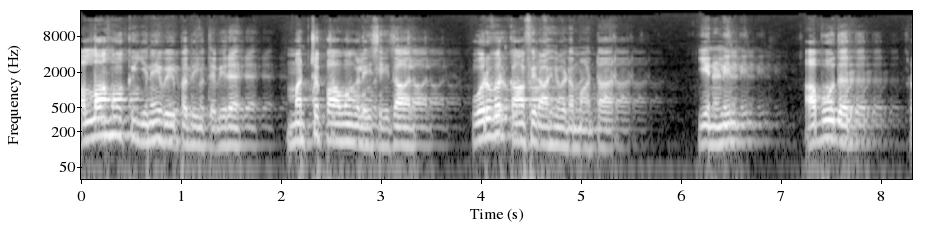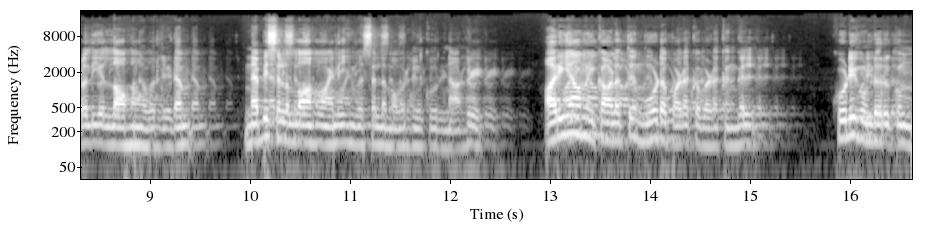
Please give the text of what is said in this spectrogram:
அல்லாஹுக்கு இணை வைப்பதை தவிர மற்ற பாவங்களை செய்தால் ஒருவர் காபிராகிவிட மாட்டார். ஏனெனில் அபூதர் ரலி அல்லாஹன் அவர்களிடம் நபிசல்லாஹூ அலிஹி வசல்லம் அவர்கள் கூறினார்கள் அறியாமை காலத்து மூட பழக்க வழக்கங்கள் குடிகொண்டிருக்கும்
